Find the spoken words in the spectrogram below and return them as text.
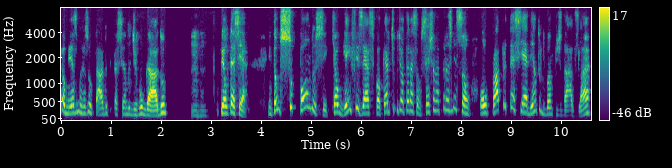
é o mesmo resultado que está sendo divulgado uhum. pelo TSE. Então, supondo-se que alguém fizesse qualquer tipo de alteração, seja na transmissão ou o próprio TSE dentro do banco de dados lá,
